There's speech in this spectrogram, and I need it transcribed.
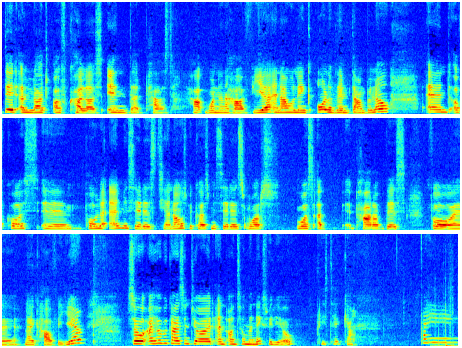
Did a lot of colors in that past one and a half year and I will link all of them down below and of course um, Paula and Mercedes channels because Mercedes was was a part of this for uh, like half a year. So I hope you guys enjoyed and until my next video, please take care. Bye!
